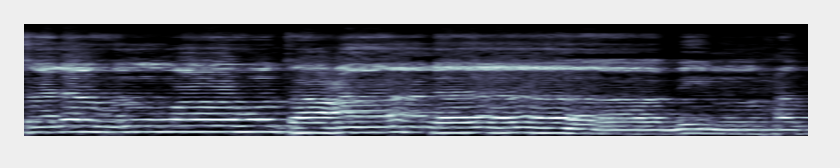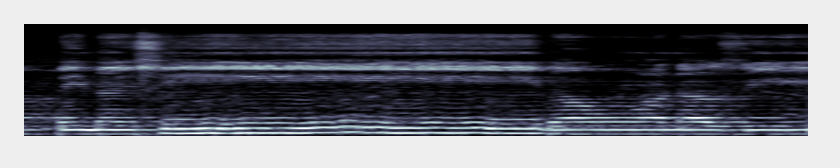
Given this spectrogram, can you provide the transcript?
أرسله الله تعالى بالحق بشيرا ونذيرا.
